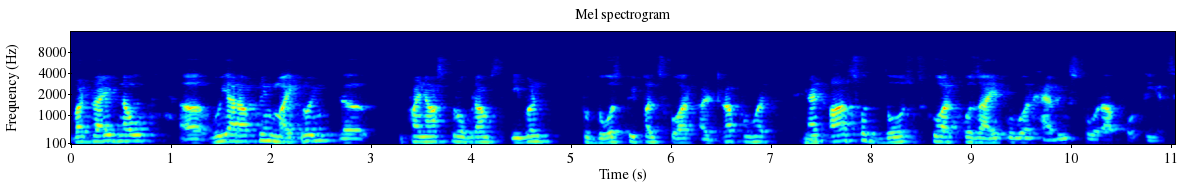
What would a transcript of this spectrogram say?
But right now, uh, we are offering micro uh, finance programs even to those people who are ultra poor mm. and also those who are quasi poor having score of 40, etc.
